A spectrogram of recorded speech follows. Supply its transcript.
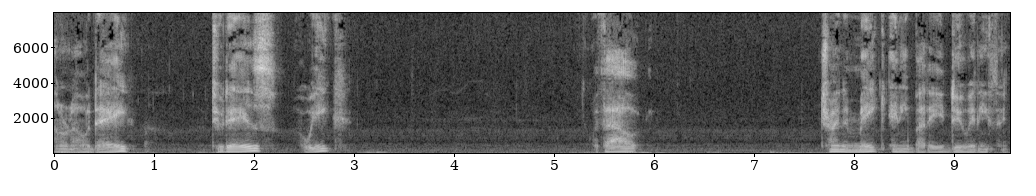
I don't know, a day, two days, a week, without trying to make anybody do anything.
